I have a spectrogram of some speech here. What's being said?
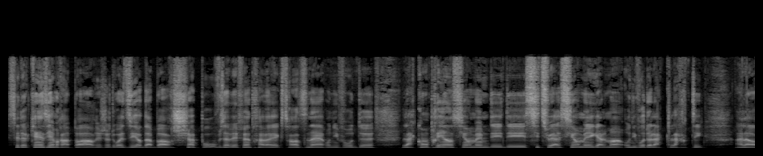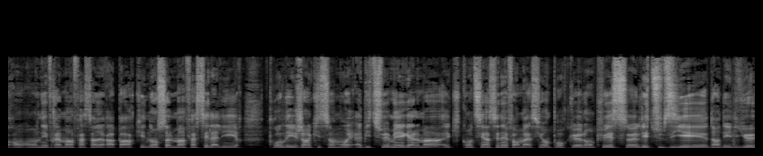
C'est le 15e rapport et je dois dire d'abord chapeau, vous avez fait un travail extraordinaire au niveau de la compréhension même des, des situations, mais également au niveau de la clarté. Alors, on, est vraiment face à un rapport qui est non seulement facile à lire pour les gens qui sont moins habitués, mais également euh, qui contient assez d'informations pour que l'on puisse euh, l'étudier dans des lieux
